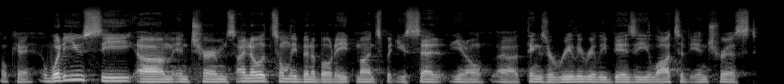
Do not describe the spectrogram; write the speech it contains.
Okay. What do you see um, in terms? I know it's only been about eight months, but you said you know uh, things are really really busy, lots of interest.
